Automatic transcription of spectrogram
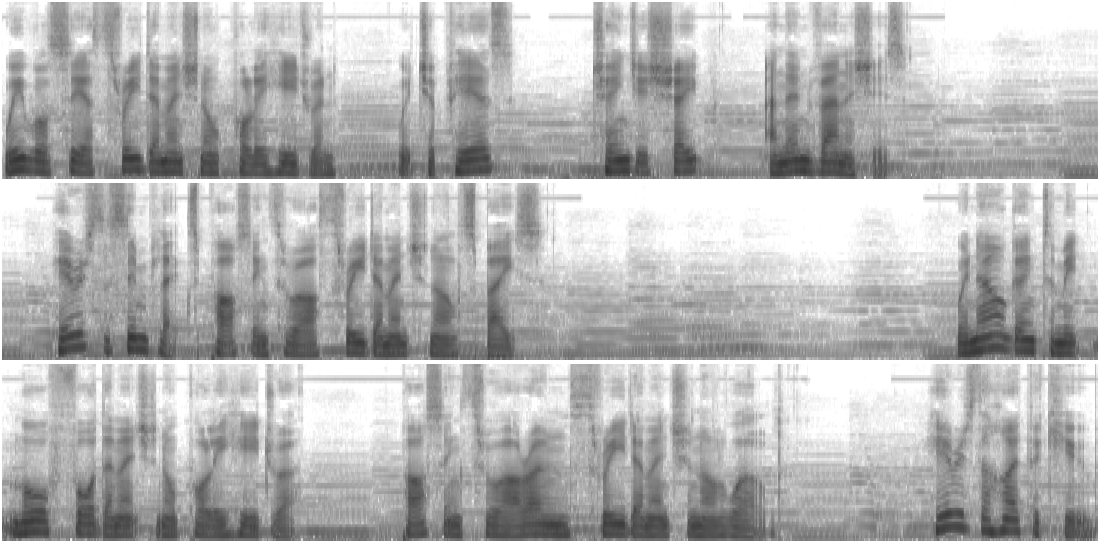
we will see a three-dimensional polyhedron which appears, changes shape, and then vanishes. Here is the simplex passing through our three-dimensional space. We're now going to meet more four-dimensional polyhedra, passing through our own three-dimensional world. Here is the hypercube,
